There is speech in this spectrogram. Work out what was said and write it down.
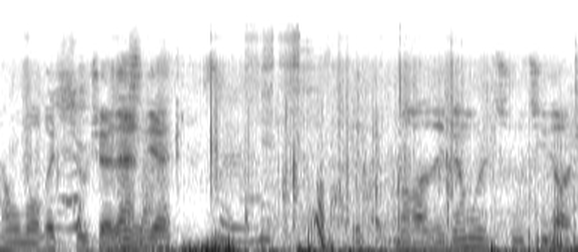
همون موقع شدن دیگه مغازه بمور چی داشت؟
